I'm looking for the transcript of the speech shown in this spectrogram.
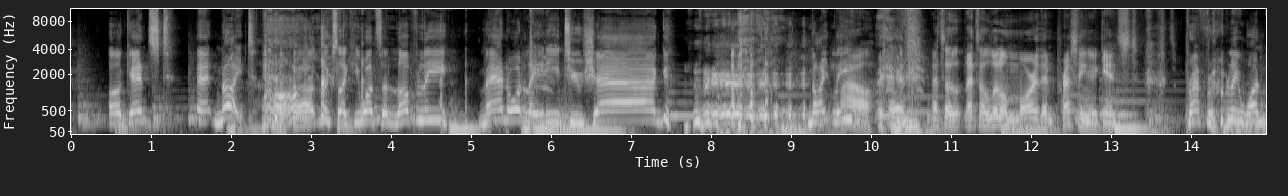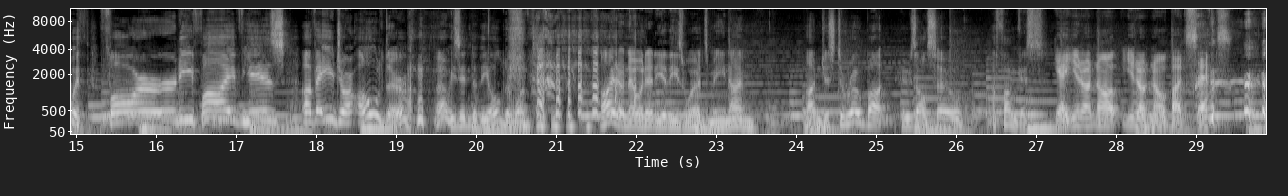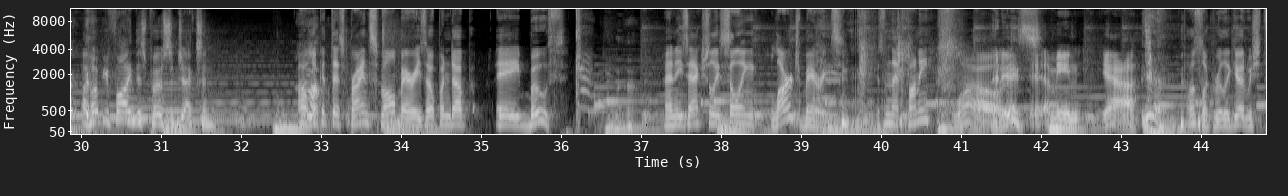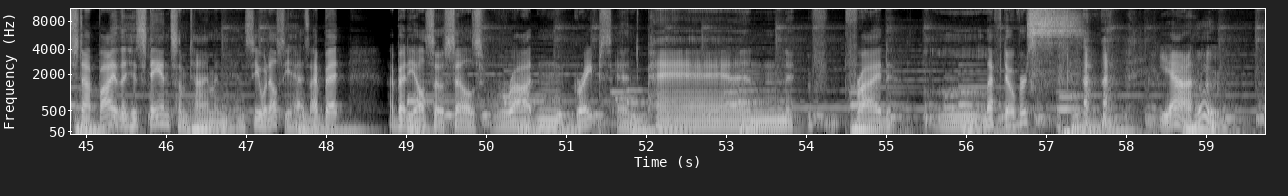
against at night. Uh, looks like he wants a lovely man or lady to shag nightly. Wow, And that's a that's a little more than pressing against. preferably one with 45 years of age or older. Oh, he's into the older ones. I don't know what any of these words mean. I'm I'm just a robot who's also a fungus. Yeah, you don't know you don't know about sex. I hope you find this person, Jackson. oh, look at this. Brian Smallberry's opened up a booth. And he's actually selling large berries. Isn't that funny? Wow. That is. I, I mean, yeah. Yeah. Those look really good. We should stop by the, his stand sometime and, and see what else he has. I bet I bet he also sells rotten grapes and pan f- fried l- leftovers. Yeah, Oh,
